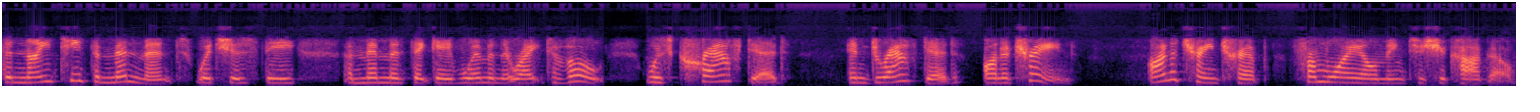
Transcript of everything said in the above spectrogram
the 19th amendment which is the amendment that gave women the right to vote was crafted and drafted on a train, on a train trip from Wyoming to Chicago.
